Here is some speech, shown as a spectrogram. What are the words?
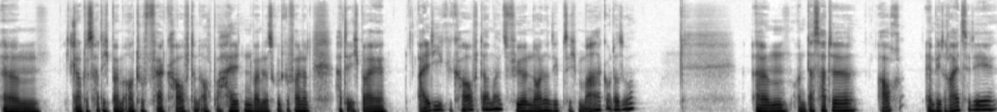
Ähm, ich glaube, das hatte ich beim Autoverkauf dann auch behalten, weil mir das gut gefallen hat. Hatte ich bei Aldi gekauft damals für 79 Mark oder so. Ähm, und das hatte auch MP3-CD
